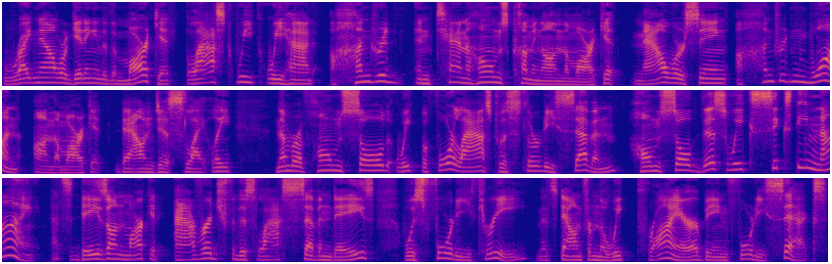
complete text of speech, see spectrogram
Right now, we're getting into the market. Last week, we had 110 homes coming on the market. Now we're seeing 101 on the market, down just slightly. Number of homes sold week before last was 37. Homes sold this week 69. That's days on market average for this last 7 days was 43. That's down from the week prior being 46.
